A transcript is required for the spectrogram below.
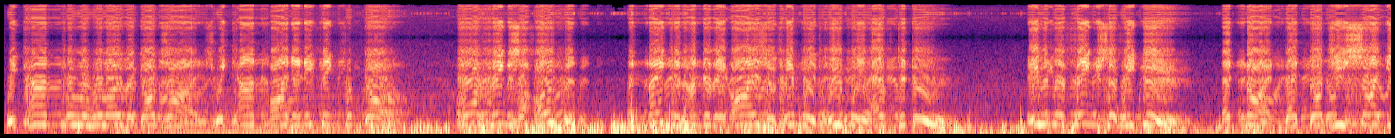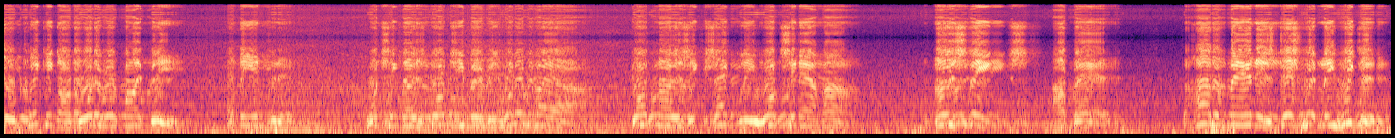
We can't pull the wool over God's eyes. We can't hide anything from God. All things are open and naked under the eyes of him with whom we have to do. Even the things that we do at night, that dodgy site you're clicking on or whatever it might be on the internet, watching those dodgy movies, whatever they are, God knows exactly what's in our heart. And those things are bad. The heart of man is desperately wicked.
